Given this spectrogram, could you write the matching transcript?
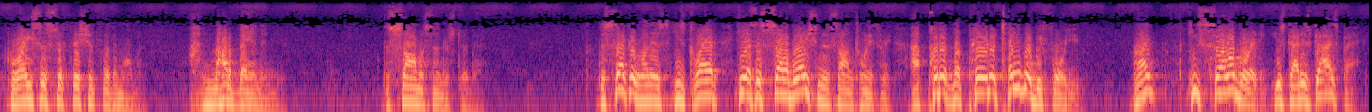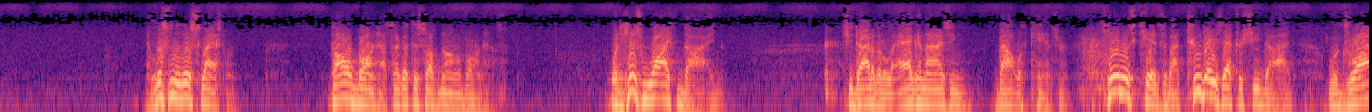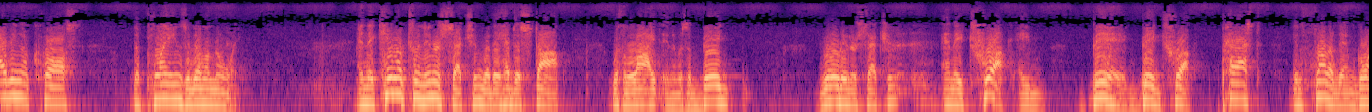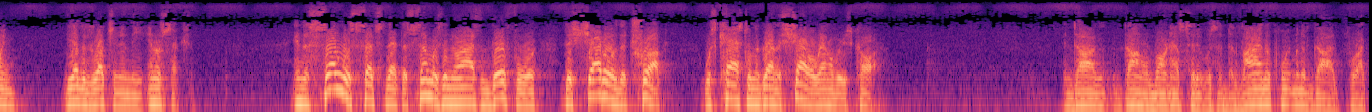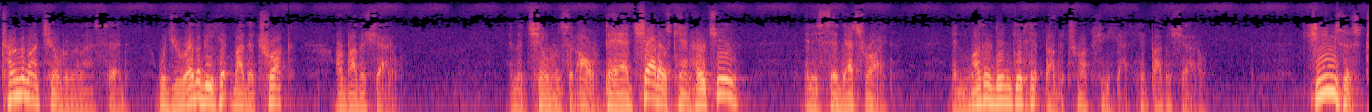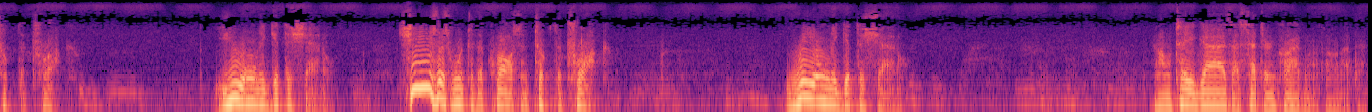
Grace is sufficient for the moment. I'm not abandoning you. The psalmist understood that. The second one is he's glad he has a celebration in Psalm 23. I put a prepared a table before you. Right? He's celebrating. He's got his guys back. And listen to this last one. Donald Barnhouse. I got this off Donald Barnhouse. When his wife died, she died of an agonizing bout with cancer. He and his kids, about two days after she died, were driving across the plains of Illinois. And they came up to an intersection where they had to stop with a light, and it was a big road intersection, and a truck, a big, big truck, passed in front of them going the other direction in the intersection. And the sun was such that the sun was in their eyes, and therefore the shadow of the truck was cast on the ground. The shadow ran over his car. And Don, Donald Barnhouse said it was a divine appointment of God. For I turned to my children and I said, would you rather be hit by the truck or by the shadow? And the children said, oh, Dad, shadows can't hurt you. And he said, that's right. And mother didn't get hit by the truck. She got hit by the shadow. Jesus took the truck. You only get the shadow. Jesus went to the cross and took the truck. We only get the shadow. And to tell you guys, I sat there and cried when I thought about that.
